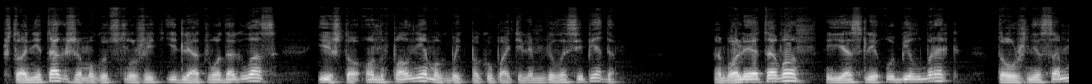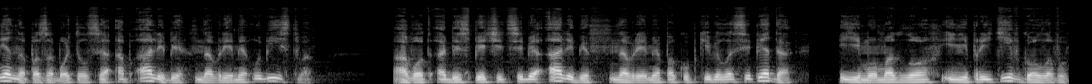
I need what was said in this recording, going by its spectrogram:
что они также могут служить и для отвода глаз, и что он вполне мог быть покупателем велосипеда. Более того, если убил Брэк, то уж несомненно позаботился об алиби на время убийства. А вот обеспечить себе алиби на время покупки велосипеда ему могло и не прийти в голову.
